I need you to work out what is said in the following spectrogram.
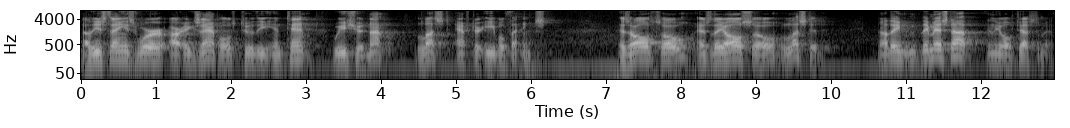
now these things were our examples to the intent we should not lust after evil things as also as they also lusted now they they messed up in the old testament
